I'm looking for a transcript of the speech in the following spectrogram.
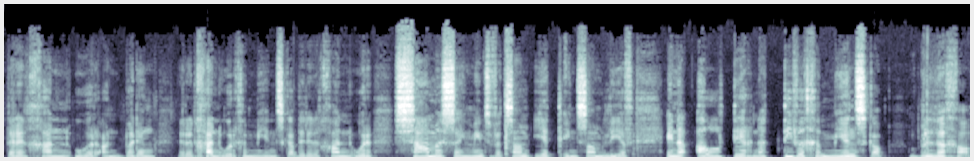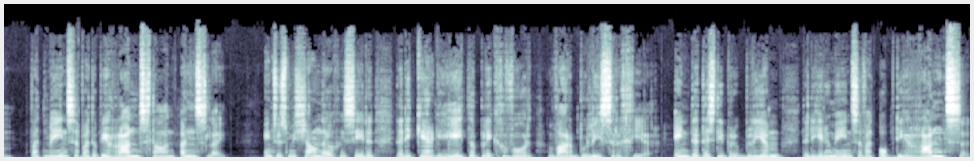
dat dit gaan oor aanbidding, dat dit gaan oor gemeenskap, dat dit gaan oor samesyn, mense wat saam eet en saam leef en 'n alternatiewe gemeenskap beliggaam wat mense wat op die rand staan insluit. En soos Michelle nou gesê het, dat die kerk het 'n plek geword waar boelies regeer. En dit is die probleem dat hierdie mense wat op die rand sit,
